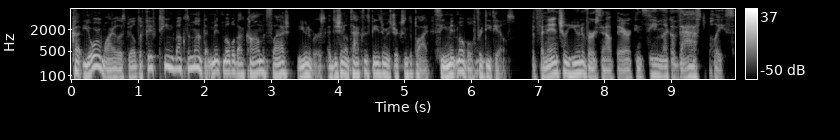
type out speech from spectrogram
Cut your wireless bill to 15 bucks a month at mintmobile.com slash universe. Additional taxes, fees, and restrictions apply. See Mint Mobile for details. The financial universe out there can seem like a vast place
